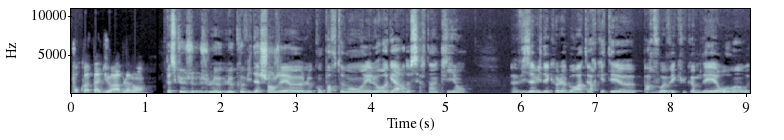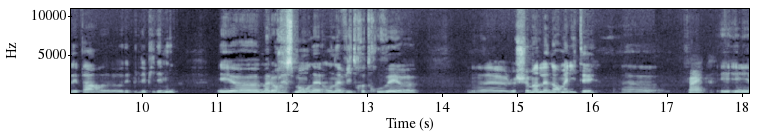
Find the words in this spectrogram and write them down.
Pourquoi pas durablement? Parce que le, Covid a changé le comportement et le regard de certains clients vis-à-vis des collaborateurs qui étaient parfois mmh. vécus comme des héros hein, au départ, au début de l'épidémie. Et euh, malheureusement, on a, vite retrouvé euh, euh, le chemin de la normalité. Et,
